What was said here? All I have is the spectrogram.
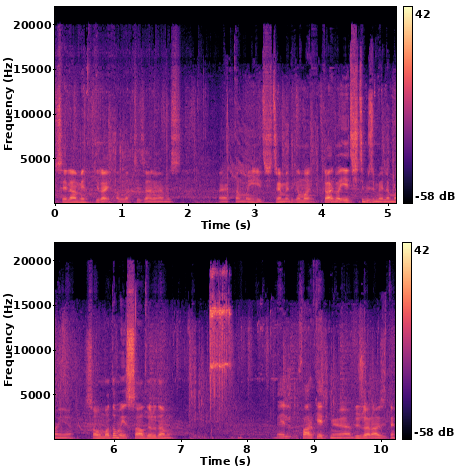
Selamet Giray Allah cezanı vermesin. Ayaklanmayı yetiştiremedik ama galiba yetişti bizim eleman ya. Savunmada mıyız saldırıda mı? Bel fark etmiyor ya düz arazide.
